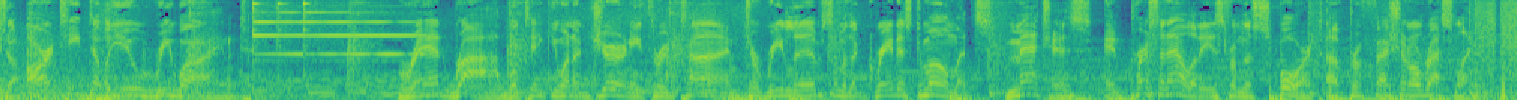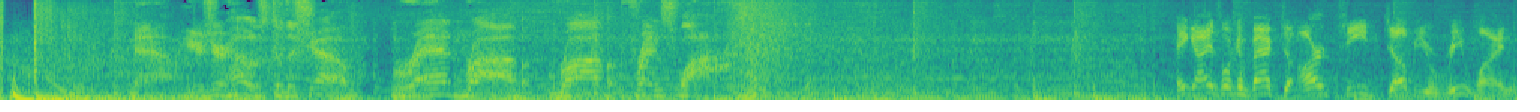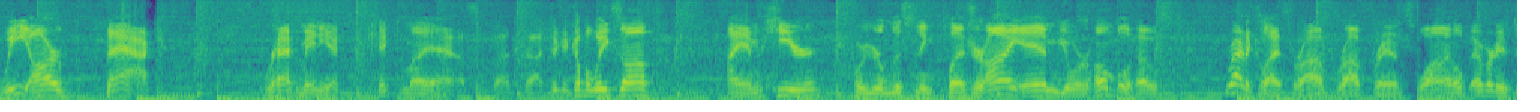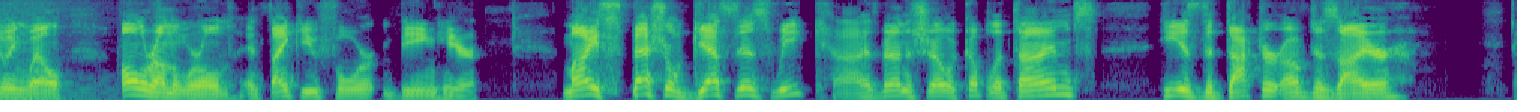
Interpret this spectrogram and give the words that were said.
to RTW Rewind. Rad Rob will take you on a journey through time to relive some of the greatest moments, matches, and personalities from the sport of professional wrestling. Now, here's your host of the show, Rad Rob, Rob Francois. Hey guys, welcome back to RTW Rewind. We are back. Radmania kicked my ass, but uh, I took a couple weeks off. I am here for your listening pleasure. I am your humble host, Radicalized Rob, Rob Francois. I hope everybody's doing well all around the world, and thank you for being here. My special guest this week uh, has been on the show a couple of times. He is the Doctor of Desire.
